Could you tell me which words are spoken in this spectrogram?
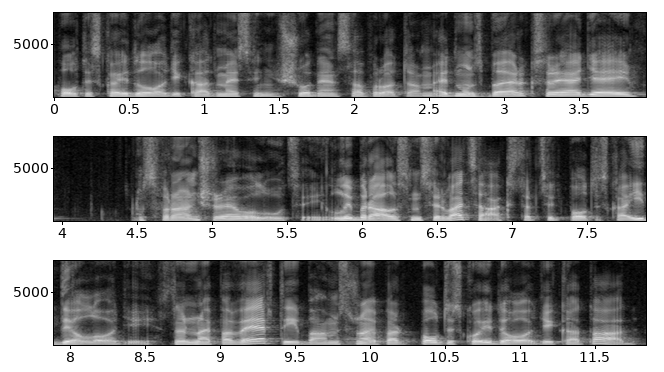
politiskā ideoloģija, kādu mēs viņu šodien saprotam? Edmunds Bergs reaģēja uz Franču revolūciju. Liberālisms ir vecāks, starp citu, politiskā ideoloģija. Es nerunāju par vērtībām, es runāju par politisko ideoloģiju kā tādu.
